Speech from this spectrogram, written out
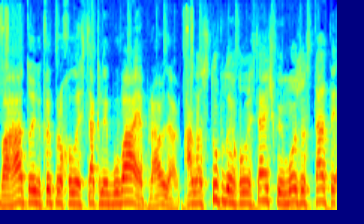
Багато інфи про холостяк не буває, правда? А наступною холостячкою може стати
